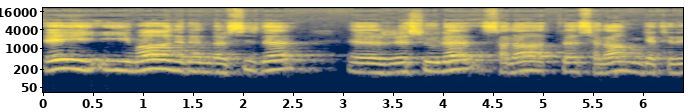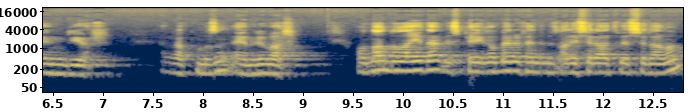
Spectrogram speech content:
Ey iman edenler siz de e, Resul'e salat ve selam getirin diyor. Rabbimizin emri var. Ondan dolayı da biz Peygamber Efendimiz Aleyhisselatü Vesselam'ın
